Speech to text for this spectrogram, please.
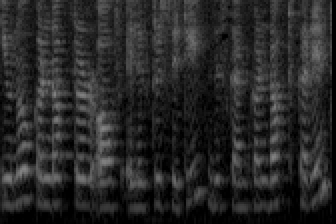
you know conductor of electricity. This can conduct current.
